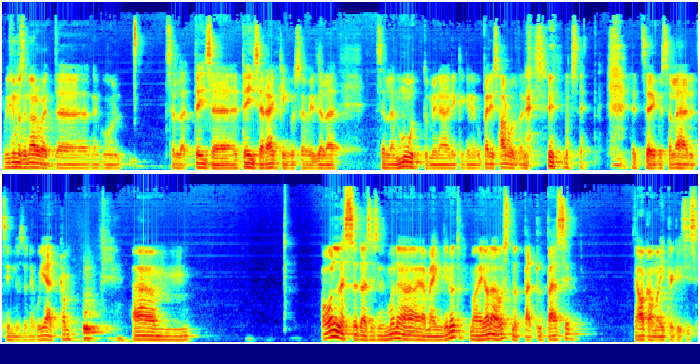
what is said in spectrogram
kuigi ma saan aru, et äh, nagu selle teise, teise ranking usse või selle, selle muutumine on ikkagi nagu päris haruldane sündmus, et. et see, kus sa lähed, et sinna sa nagu jääd ka um,. Olles seda siis nüüd mõne aja mänginud, ma ei ole ostnud Battle Passi. aga ma ikkagi siis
